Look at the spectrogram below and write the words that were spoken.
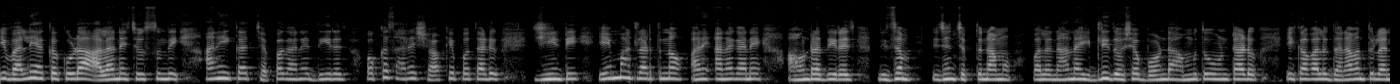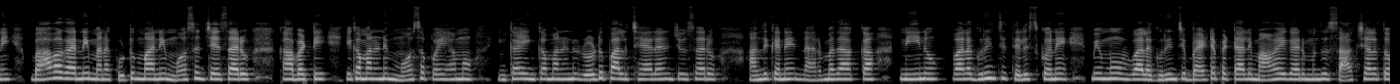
ఈ వల్లి అక్క కూడా అలానే చూస్తుంది. అని ఇక చెప్పగానే ధీరజ్ ఒక్కసారి షాక్ అయిపోతాడు. ఏంటి? ఏం మాట్లాడుతున్నావు? అని అనగానే అవునరా ధీరజ్ నిజం నిజం చెప్తున్నాము. వాళ్ళ నాన్న ఇడ్లీ దోశ బోండా అమ్ముతూ ఉంటాడు. ఇక వాళ్ళు ధనవంతులని బావగారిని మన కుటుంబాన్ని మోసం చేశారు. కాబట్టి ఇక మనని మోసపోయాము. ఇంకా ఇంకా మనని రోడ్డు పాలు చేయాలి చేయాలని చూశారు. అందుకనే నర్మదా అక్క నేను వాళ్ళ గురించి తెలుసుకొని మేము వాళ్ళ గురించి బయట పెట్టాలి మావయ్య గారి ముందు సాక్ష్యాలతో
